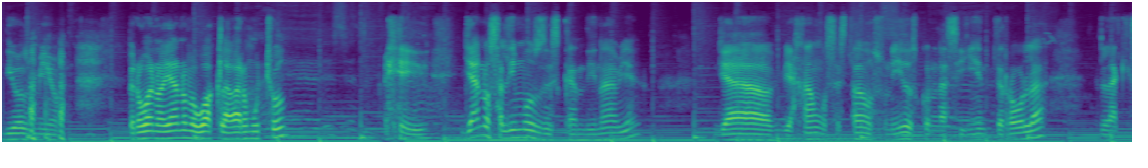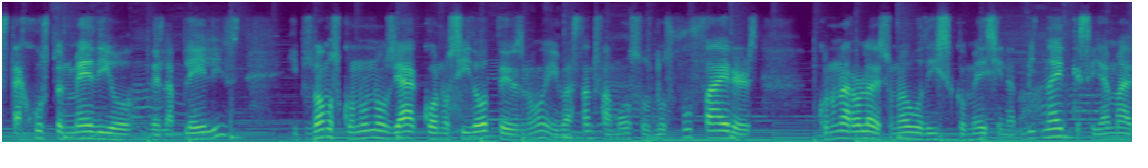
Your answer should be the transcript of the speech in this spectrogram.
Dios mío. Pero bueno, ya no me voy a clavar mucho. Ya nos salimos de Escandinavia, ya viajamos a Estados Unidos con la siguiente rola, la que está justo en medio de la playlist. Y pues vamos con unos ya conocidotes, ¿no? Y bastante famosos, los Foo Fighters, con una rola de su nuevo disco, Medicine at Midnight, que se llama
